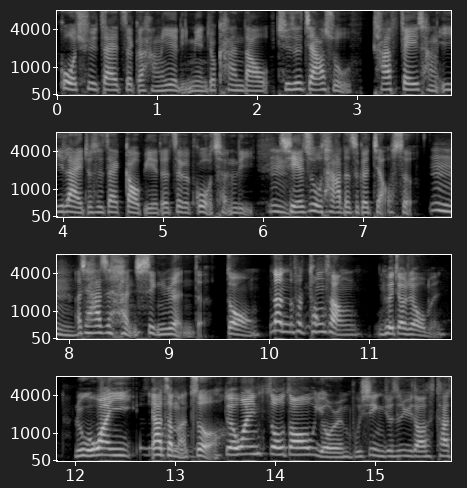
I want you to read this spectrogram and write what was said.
过去在这个行业里面就看到，其实家属他非常依赖，就是在告别的这个过程里嗯协助他的这个角色，嗯而且他是很信任的。懂。那那通常你会教教我们，如果万一要怎么做？对，万一周遭有人不幸就是遇到他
